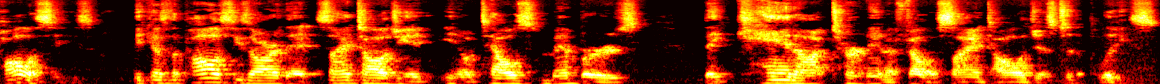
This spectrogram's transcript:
policies because the policies are that Scientology, you know, tells members they cannot turn in a fellow Scientologist to the police.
